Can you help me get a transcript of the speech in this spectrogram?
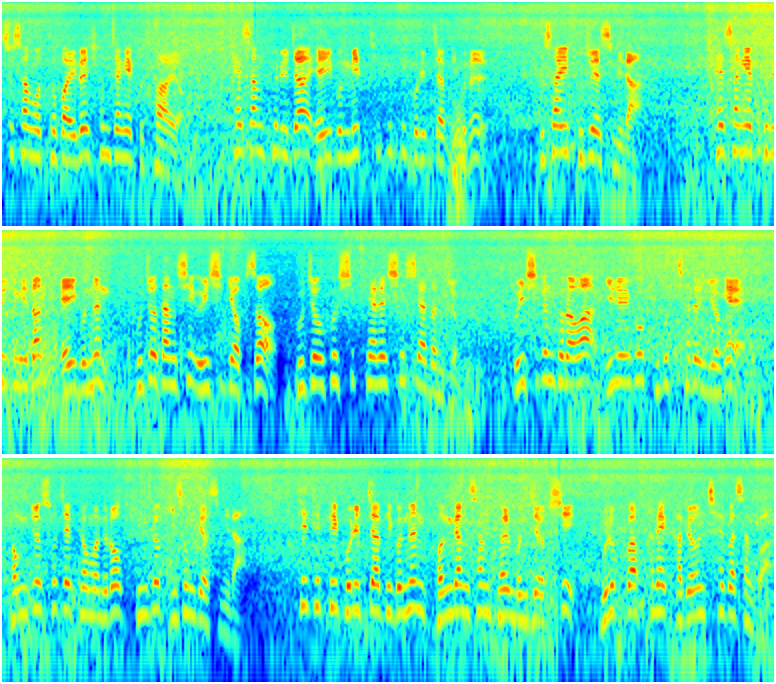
수상 오토바이를 현장에 급파하여 해상 표류자 A군 및 TTP 고립자 B군을 무사히 구조했습니다. 해상에 표류 중이던 A군은 구조 당시 의식이 없어 구조 후 CPR을 실시하던 중 의식은 돌아와 119 구급차를 이용해 경주 소재 병원으로 긴급 이송되었습니다. TTP 고립자 B군은 건강상 별 문제 없이 무릎과 팔에 가벼운 찰과상과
